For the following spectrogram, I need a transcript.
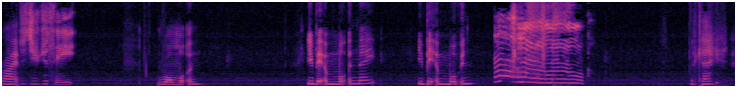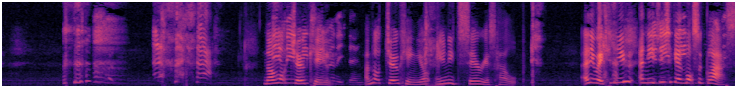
Right, Did you just eat? raw mutton. You bit of mutton, mate. You bit of mutton. Okay. No, I'm not need me to do joking. I'm not joking. You you need serious help. Anyway, can you? I need you to get lots of glass.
